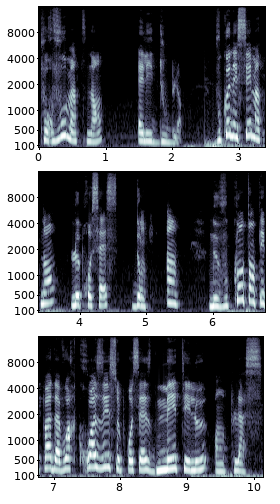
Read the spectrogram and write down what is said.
pour vous maintenant, elle est double. Vous connaissez maintenant le process. Donc 1. Ne vous contentez pas d'avoir croisé ce process, mettez-le en place.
